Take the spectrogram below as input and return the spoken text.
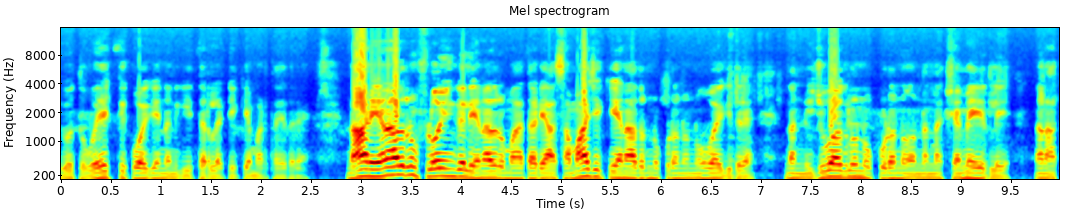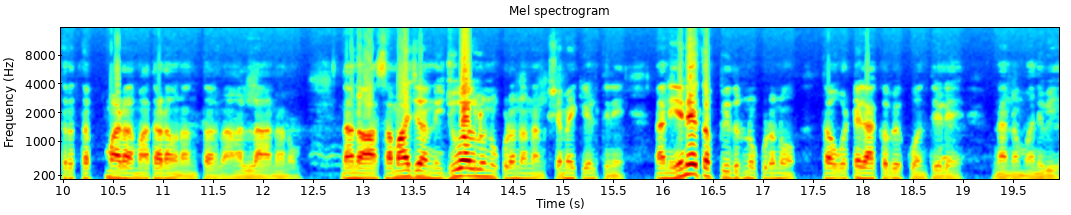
ಇವತ್ತು ವೈಯಕ್ತಿಕವಾಗಿ ನನಗೆ ಈ ಥರ ಎಲ್ಲ ಟೀಕೆ ಮಾಡ್ತಾ ಇದ್ದಾರೆ. ನಾನು ಏನಾದರೂ ಫ್ಲೋಯಿಂಗಲ್ಲಿ ಏನಾದರೂ ಮಾತಾಡಿ, ಆ ಸಮಾಜಕ್ಕೆ ಏನಾದ್ರೂ ಕೂಡ ನೋವಾಗಿದ್ದರೆ ನಾನು ನಿಜವಾಗ್ಲೂ ಕೂಡ ನನ್ನ ಕ್ಷಮೆ ಇರಲಿ, ನಾನು ಆ ಥರ ತಪ್ಪು ಮಾಡ ಮಾತಾಡೋನು ಅಂತ ಅಲ್ಲ ನಾನು. ನಾನು ಆ ಸಮಾಜ ನಿಜವಾಗ್ಲೂ ಕೂಡ ನಾನು ಕ್ಷಮೆ ಕೇಳ್ತೀನಿ. ನಾನು ಏನೇ ತಪ್ಪಿದ್ರೂ ಕೂಡ ತಾವು ಹೊಟ್ಟೆಗೆ ಹಾಕಬೇಕು ಅಂತೇಳಿ ನನ್ನ ಮನವಿ.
